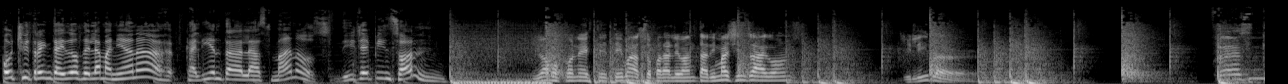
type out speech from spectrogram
8 y 32 de la mañana, calienta las manos, DJ Pinzón. Y vamos con este temazo para levantar Imagine Dragons, Deliver. First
